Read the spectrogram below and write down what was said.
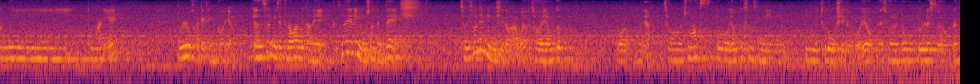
언니 동아리에 놀러 가게 된 거예요. 연습 이제 들어가기 전에 그 선생님이 오셨는데 저희 선생님이시더라고요. 저의 연극 뭐 뭐냐 저 중학교 연극 선생님 이 들어오시는 거예요. 근데 저는 너무 놀랐어요. 그래서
